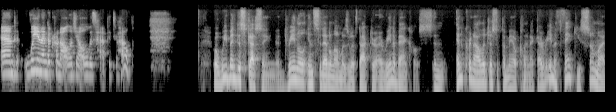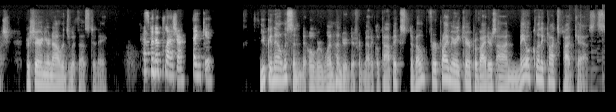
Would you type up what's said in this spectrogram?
And we in endocrinology are always happy to help. Well, we've been discussing adrenal incidentalomas with Dr. Irina Bancos, an endocrinologist at the Mayo Clinic. Irina, thank you so much for sharing your knowledge with us today. It's been a pleasure. Thank you. You can now listen to over 100 different medical topics developed for primary care providers on Mayo Clinic Talks podcasts.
